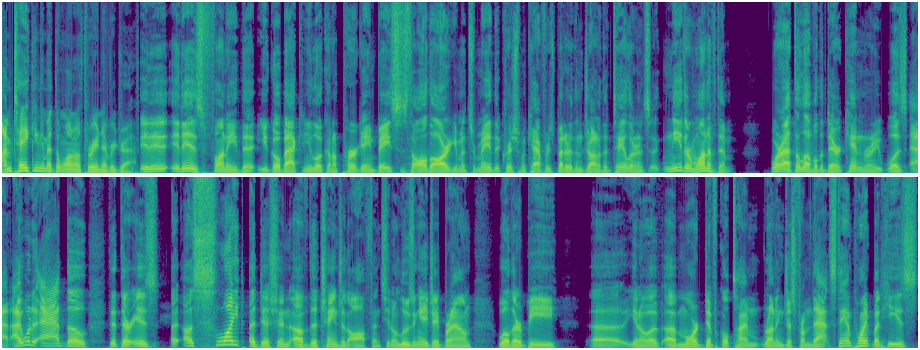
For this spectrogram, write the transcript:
I'm taking him at the 103 in every draft. It is, it is funny that you go back and you look on a per game basis. All the arguments are made that Christian McCaffrey is better than Jonathan Taylor, and like, neither one of them were at the level that Derrick Henry was at. I would add though that there is a, a slight addition of the change of the offense. You know, losing AJ Brown, will there be uh, you know a, a more difficult time running just from that standpoint? But he's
